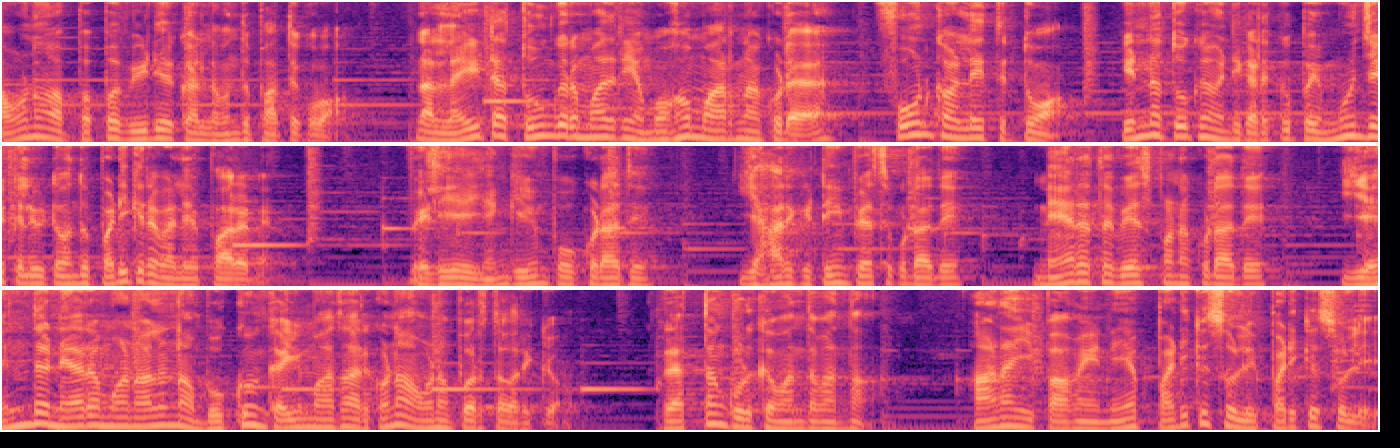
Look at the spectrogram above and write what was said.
அவனும் அப்பப்போ வீடியோ காலில் வந்து பார்த்துக்குவான். நான் லைட்டாக தூங்குற மாதிரி என் முகம் மாறினா கூட ஃபோன் கால்லே திட்டுவான். என்ன தூக்க வேண்டி கிடக்கு? போய் மூஞ்சை கழுவிட்டு வந்து படிக்கிற வேலையை பாருன்னு. வெளியே எங்கேயும் போகக்கூடாது. யாருக்கிட்டேயும் பேசக்கூடாது. நேரத்தை வேஸ்ட் பண்ணக்கூடாது. எந்த நேரமானாலும் நான் புக்கும் கையுமாக தான் இருக்கணும் அவனை பொறுத்த வரைக்கும். ரத்தம் கொடுக்க வந்தவன் தான். ஆனால் இப்போ அவன் என்னைய படிக்க சொல்லி படிக்க சொல்லி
